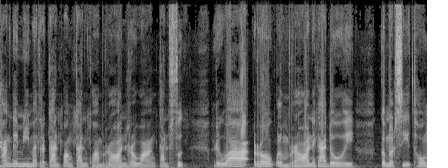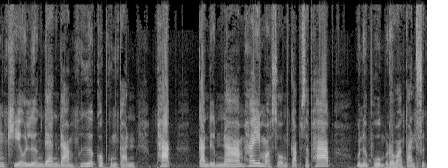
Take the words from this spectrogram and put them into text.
ทั้งได้มีมาตรการป้องกันความร้อนระหว่างการฝึก หรือว่าโรคลมร้อนนะคะ โดยกำหนดสีธงเขียวเหลืองแดงดำเพื่อควบคุมการพัก การดื่มน้ำให้เหมาะสมกับสภาพอุณหภูมิระหว่างการฝึก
